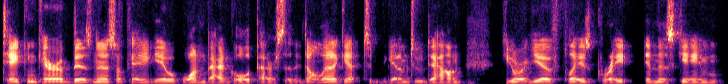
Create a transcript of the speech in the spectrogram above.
taking care of business. Okay, you gave up one bad goal to Pettersson. They don't let it get to get them too down. Georgiev plays great in this game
